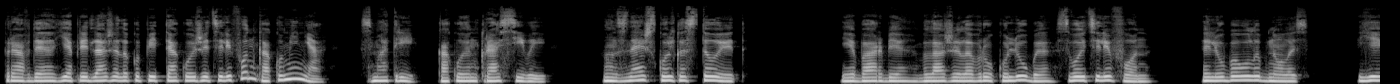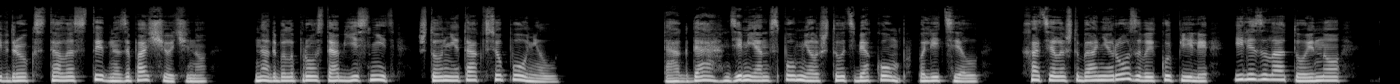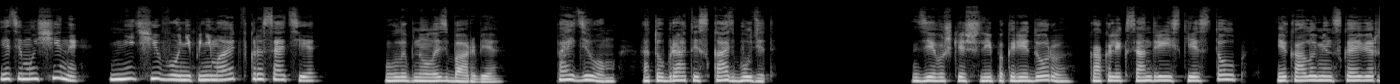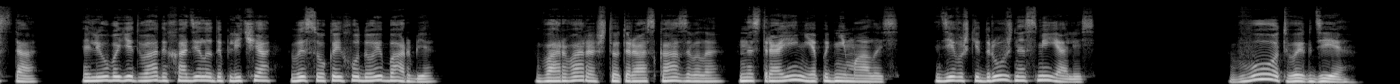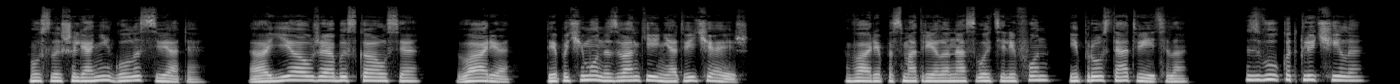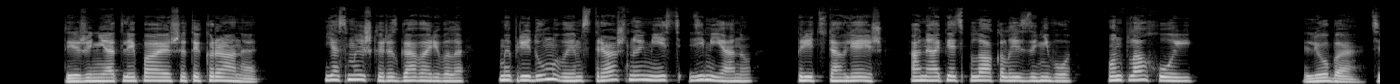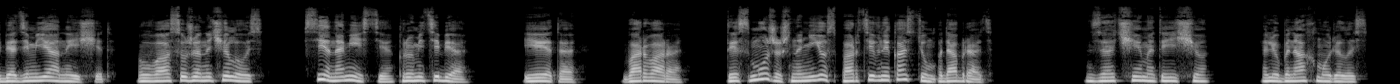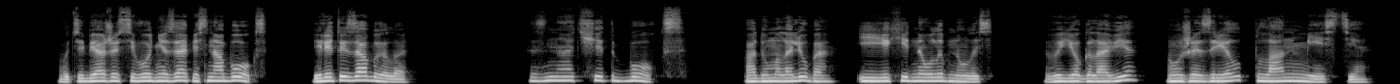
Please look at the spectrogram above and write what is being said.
Правда, я предложила купить такой же телефон, как у меня. Смотри, какой он красивый. Он знаешь, сколько стоит? И Барби вложила в руку Любы свой телефон. Люба улыбнулась. Ей вдруг стало стыдно за пощечину. Надо было просто объяснить, что он не так все понял. Тогда Демьян вспомнил, что у тебя комп полетел. Хотела, чтобы они розовый купили или золотой, но эти мужчины ничего не понимают в красоте. Улыбнулась Барби. Пойдем, а то брат искать будет. Девушки шли по коридору, как Александрийский столб и Коломенская верста. Люба едва доходила до плеча высокой худой Барби. Варвара что-то рассказывала, настроение поднималось. Девушки дружно смеялись. «Вот вы где!» – услышали они голос Свята. «А я уже обыскался. Варя, ты почему на звонки не отвечаешь?» Варя посмотрела на свой телефон и просто ответила. «Звук отключила». «Ты же не отлипаешь от экрана». Я с мышкой разговаривала. Мы придумываем страшную месть Демьяну. Представляешь, она опять плакала из-за него. Он плохой. «Люба, тебя Демьян ищет. У вас уже началось. Все на месте, кроме тебя. И это, Варвара, ты сможешь на нее спортивный костюм подобрать?» «Зачем это еще?» Люба нахмурилась. «У тебя же сегодня запись на бокс. Или ты забыла?» «Значит, бокс», – подумала Люба и ехидно улыбнулась. В ее голове уже зрел план мести.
